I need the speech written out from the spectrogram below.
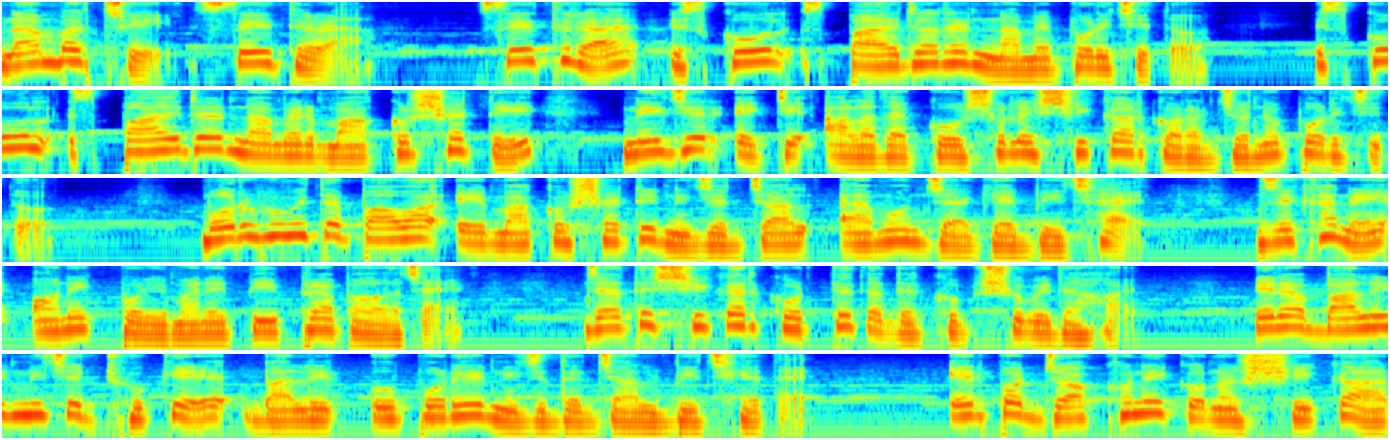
নাম্বার থ্রি সেথরা সেথরা স্কুল স্পাইডারের নামে পরিচিত। স্কুল স্পাইডার নামের মাকড়সাটি নিজের একটি আলাদা কৌশলে শিকার করার জন্য পরিচিত। মরুভূমিতে পাওয়া এই মাকড়সাটি নিজের জাল এমন জায়গায় বিছায়, যেখানে অনেক পরিমাণে পিঁপড়া পাওয়া যায়, যাতে শিকার করতে তাদের খুব সুবিধা হয়। এরা বালির নিচে ঢুকে বালির উপরে নিজেদের জাল বিছিয়ে দেয়। এরপর যখনই কোনো শিকার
